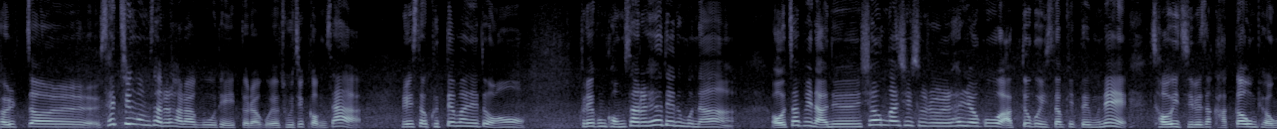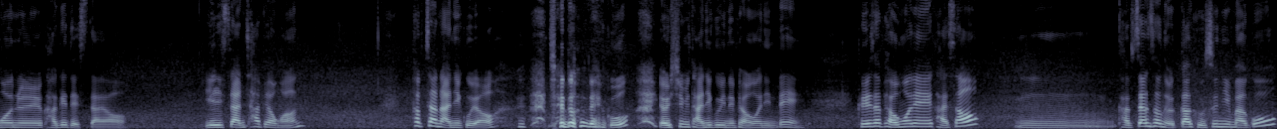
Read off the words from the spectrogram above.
결절 세칭 검사를 하라고 돼 있더라고요 조직 검사. 그래서 그때만 해도 어, 그래 그럼 검사를 해야 되는구나. 어차피 나는 시험관 시술을 하려고 앞두고 있었기 때문에 저희 집에서 가까운 병원을 가게 됐어요. 일산 차병원. 협찬 아니고요. 제 돈 내고 열심히 다니고 있는 병원인데 그래서 병원에 가서 음, 갑상선 외과 교수님하고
